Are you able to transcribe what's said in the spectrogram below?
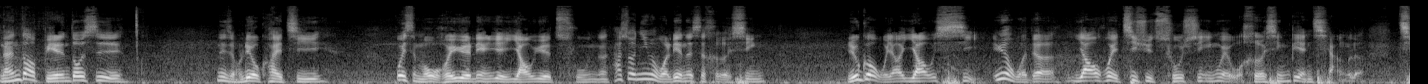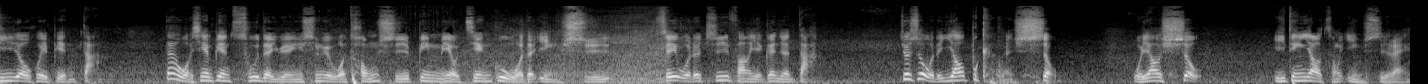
难道别人都是那种六块肌，为什么我会越练越腰越粗呢？”他说：“因为我练的是核心。如果我要腰细，因为我的腰会继续粗，是因为我核心变强了，肌肉会变大。但我现在变粗的原因，是因为我同时并没有兼顾我的饮食。”所以我的脂肪也跟着大，就是我的腰不可能瘦，我要瘦，一定要从饮食来，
